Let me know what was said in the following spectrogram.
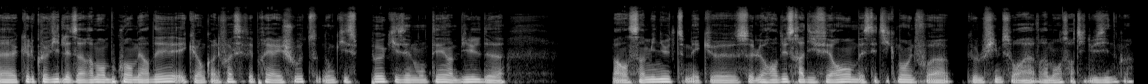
euh, que le Covid les a vraiment beaucoup emmerdés, et que encore une fois, c'est fait pré-reshoot, donc il se peut qu'ils aient monté un build, euh, pas en 5 minutes, mais que le rendu sera différent esthétiquement une fois que le film sera vraiment sorti d'usine. quoi.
